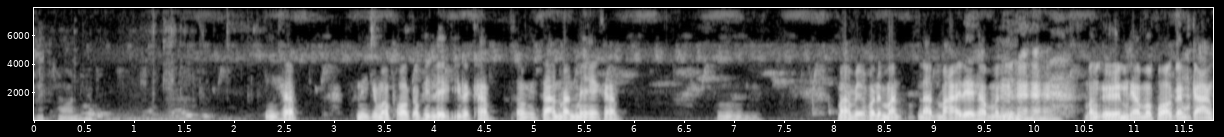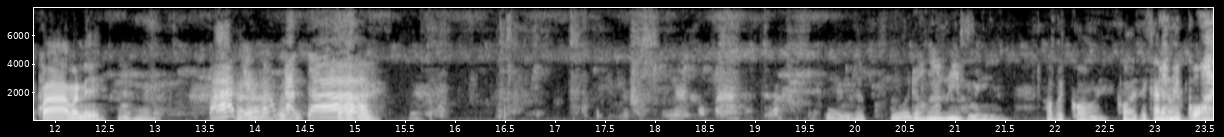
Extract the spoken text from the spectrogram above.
เป็นช้อนครับนี่ครับวันนี้ก็มาพอกับพี่เล็กอีกแล้วครับสองอีสานบ้านแม่ครับ อืม มาแบบวันมัดนัดหมายเด้อครับวันนี้ บังเอิญครับ มาพอกันกลางป่าวันนี้ป้าเก็บน้ำกันจ้าใช่งานเขาป้าเห็นครับอุ้ยดอกงามเนี่ยมีเอาไปกองก่อยสิกันยังเนาะไม่ก่อย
